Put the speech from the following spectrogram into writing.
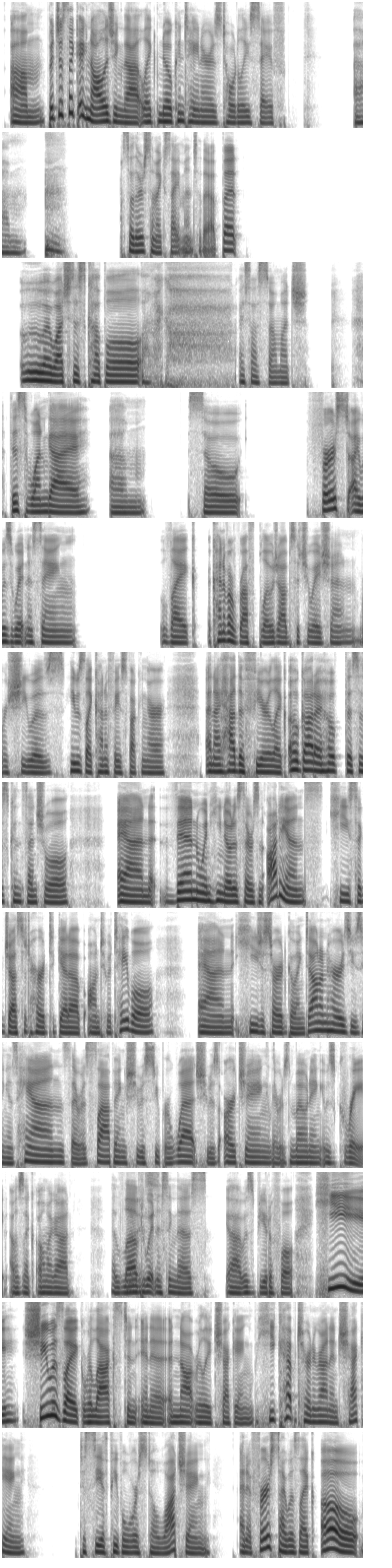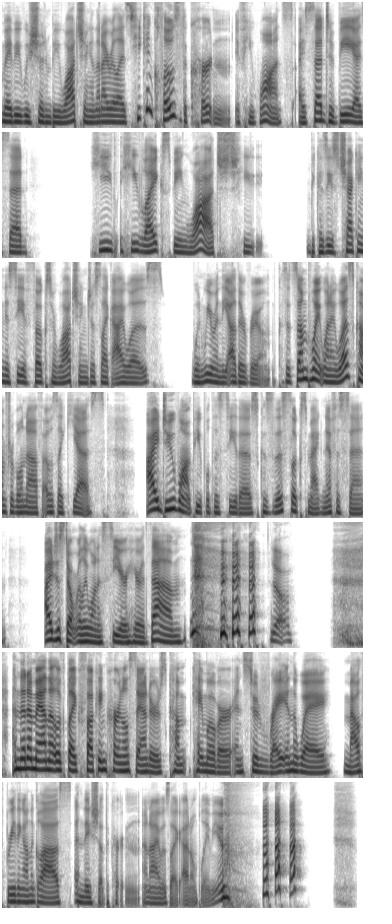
Um but just like acknowledging that like no container is totally safe. Um so there's some excitement to that. But ooh, I watched this couple. Oh my god. I saw so much. This one guy um so first I was witnessing like a kind of a rough blowjob situation where she was he was like kind of face fucking her and I had the fear like oh god I hope this is consensual and then when he noticed there was an audience he suggested her to get up onto a table and he just started going down on her. He's using his hands. There was slapping. She was super wet. She was arching. There was moaning. It was great. I was like, oh my God. I loved Nice. witnessing this. It was beautiful. He, she was like relaxed and in it and not really checking. He kept turning around and checking to see if people were still watching. And at first I was like, oh, maybe we shouldn't be watching. And then I realized he can close the curtain if he wants. I said to B, I said, he he likes being watched. He because he's checking to see if folks are watching, just like I was when we were in the other room. Because at some point when I was comfortable enough, I was like, yes, I do want people to see this because this looks magnificent. I just don't really want to see or hear them. Yeah. and then a man that looked like fucking Colonel Sanders come came over and stood right in the way, mouth breathing on the glass, and they shut the curtain. And I was like, I don't blame you.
